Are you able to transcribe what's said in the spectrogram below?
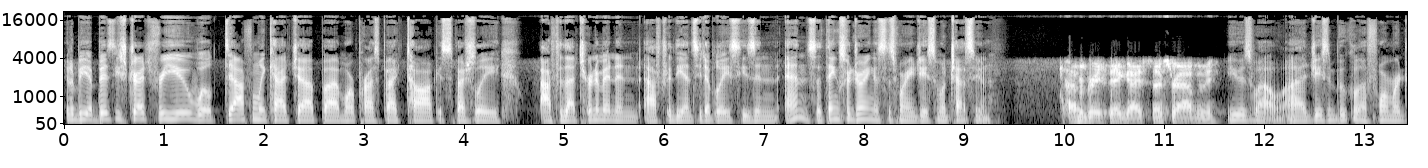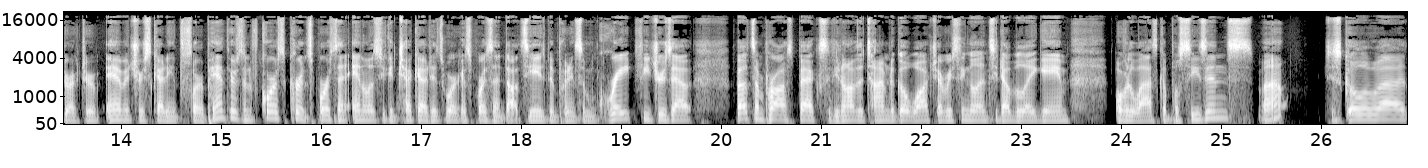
It'll be a busy stretch for you. We'll definitely catch up uh, more prospect talk, especially after that tournament and after the NCAA season ends. So thanks for joining us this morning, Jason. We'll chat soon. Have a great day, guys. Thanks for having me. You as well. Uh, Jason Bukala, former director of amateur scouting at the Florida Panthers, and of course, current Sportsnet analyst. You can check out his work at sportsnet.ca. He's been putting some great features out about some prospects. If you don't have the time to go watch every single NCAA game over the last couple seasons, well, just go uh,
